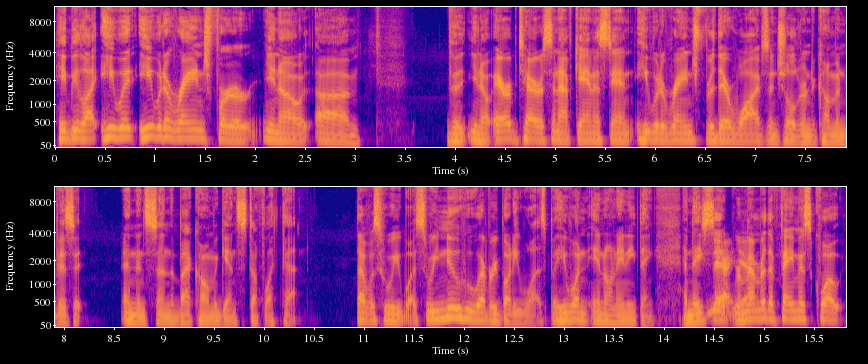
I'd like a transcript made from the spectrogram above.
He'd be like, he would he would arrange for, you know, um, the you know Arab terrorists in Afghanistan. He would arrange for their wives and children to come and visit, and then send them back home again. Stuff like that. That was who he was. So he knew who everybody was, but he wasn't in on anything. And they said, yeah, remember yeah. the famous quote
